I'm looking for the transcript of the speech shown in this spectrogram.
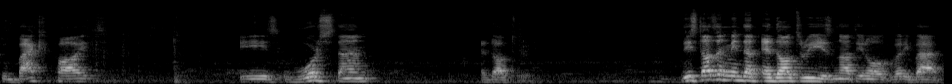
To backbite is worse than adultery. This doesn't mean that adultery is not, you know, very bad.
